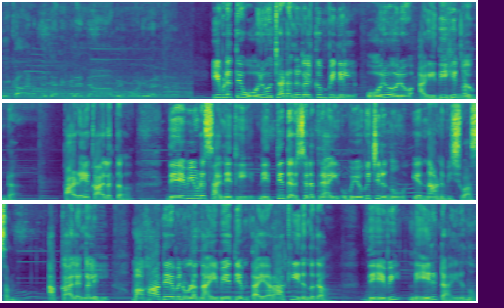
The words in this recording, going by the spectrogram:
ഈ കാണുന്ന ജനങ്ങളെല്ലാവരും ഓടി വരുന്നത് ഇവിടുത്തെ ഓരോ ചടങ്ങുകൾക്കും പിന്നിൽ ഓരോരോ ഐതിഹ്യങ്ങളുണ്ട്. പഴയ കാലത്ത് ദേവിയുടെ സന്നിധി നിത്യദർശനത്തിനായി ഉപയോഗിച്ചിരുന്നു എന്നാണ് വിശ്വാസം. അക്കാലങ്ങളിൽ മഹാദേവനുള്ള നൈവേദ്യം തയ്യാറാക്കിയിരുന്നത് ദേവി നേരിട്ടായിരുന്നു.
